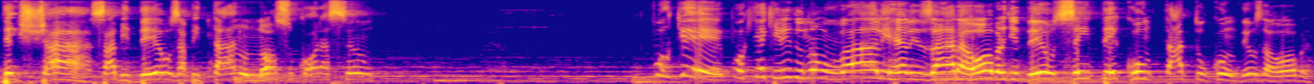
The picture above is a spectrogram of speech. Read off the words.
deixar, sabe, Deus habitar no nosso coração. Por quê? Porque, querido, não vale realizar a obra de Deus sem ter contato com Deus da obra.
